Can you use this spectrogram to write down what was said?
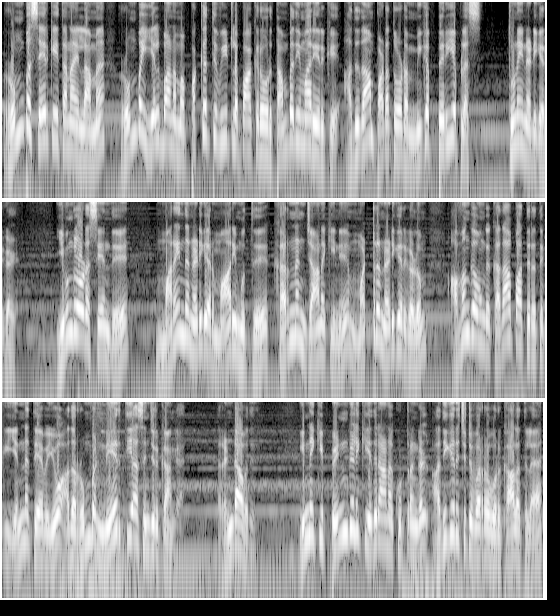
ரொம்ப செயற்கைத்தனா இல்லாம ரொம்ப இயல்பா நம்ம பக்கத்து வீட்டில் பார்க்குற ஒரு தம்பதி மாதிரி இருக்கு. அதுதான் படத்தோட மிகப்பெரிய பிளஸ் துணை நடிகர்கள். இவங்களோட சேர்ந்து மறைந்த நடிகர் மாரிமுத்து கர்ணன் ஜானகின்னு மற்ற நடிகர்களும் அவங்க அவங்க கதாபாத்திரத்துக்கு என்ன தேவையோ அதை ரொம்ப நேர்த்தியா செஞ்சிருக்காங்க. ரெண்டாவது இன்னைக்கு பெண்களுக்கு எதிரான குற்றங்கள் அதிகரிச்சுட்டு வர்ற ஒரு காலத்துல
